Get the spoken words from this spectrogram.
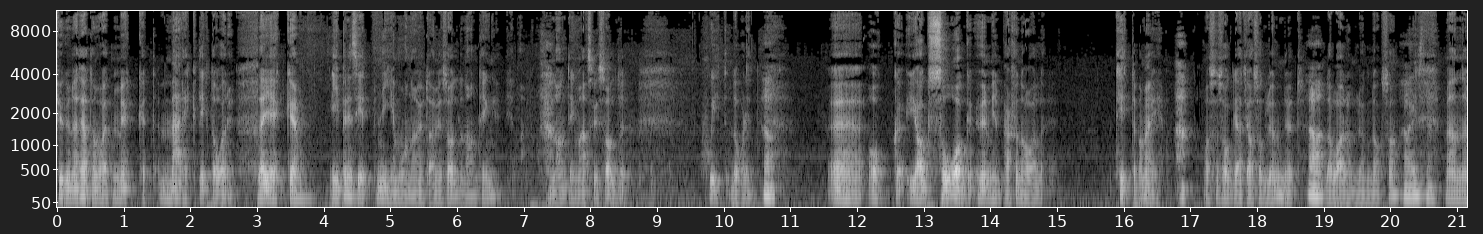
2013 var ett mycket märkligt år. Det gick eh, i princip nio månader utan vi sålde någonting. Någonting, men alltså vi sålde skitdåligt. ja, Eh, och jag såg hur min personal tittade på mig. Och så såg de att jag såg lugn ut. Ja. Då var de lugna också. ja. Men eh,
